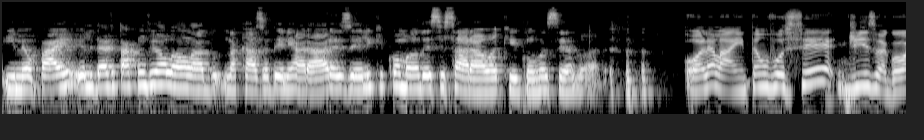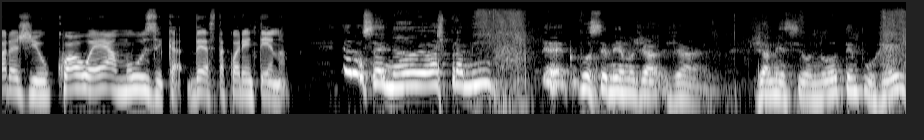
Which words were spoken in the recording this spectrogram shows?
E meu pai, ele deve estar com violão lá do, na casa dele em Araras, ele que comanda esse sarau aqui com você agora. Olha lá, então você diz agora, Gil, qual é a música desta quarentena? Eu não sei não, eu acho para mim, é, você mesmo já, já, já mencionou, Tempo Rei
